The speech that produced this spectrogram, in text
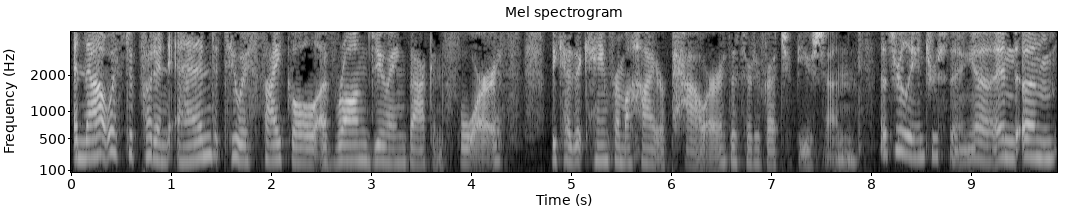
And that was to put an end to a cycle of wrongdoing back and forth because it came from a higher power, the sort of retribution. That's really interesting, yeah. And um,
